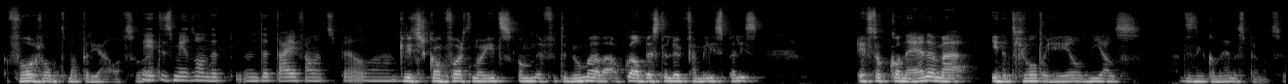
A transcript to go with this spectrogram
voorgrondmateriaal of zo. Nee, het is meer zo'n de- een detail van het spel. Creature Comfort, nog iets om even te noemen, wat ook wel best een leuk familiespel is. Heeft ook konijnen, maar in het grote geheel niet als... Het is een konijnenspel of zo.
